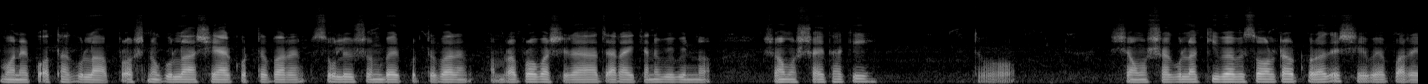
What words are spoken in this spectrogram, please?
মনের কথাগুলা, প্রশ্নগুলা শেয়ার করতে পারেন, সলিউশন বের করতে পারেন। আমরা প্রবাসীরা যারা এখানে বিভিন্ন সমস্যায় থাকি, তো সমস্যাগুলা কীভাবে সল্ট আউট করা যায় সে ব্যাপারে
